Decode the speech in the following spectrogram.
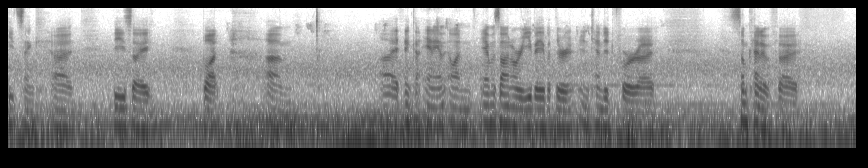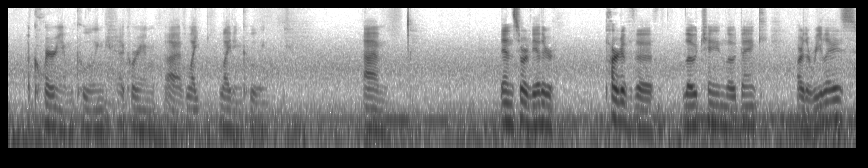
heatsink. Uh, these I bought, um, I think on Amazon or eBay, but they're intended for uh, some kind of uh, aquarium cooling, aquarium uh, light lighting cooling. Um, then sort of the other part of the load chain, load bank, are the relays.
